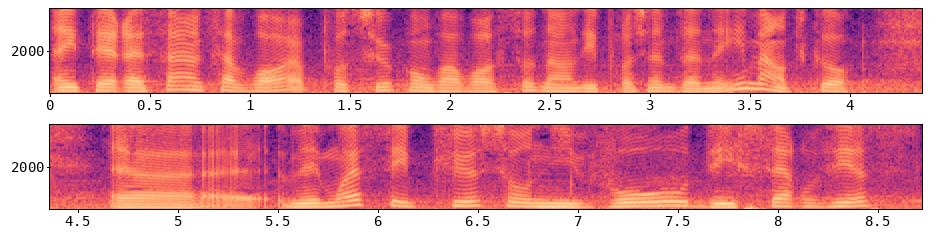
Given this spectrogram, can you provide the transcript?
intéressant à le savoir. Pas sûr qu'on va avoir ça dans les prochaines années, mais en tout cas. Euh, mais moi, c'est plus au niveau des services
